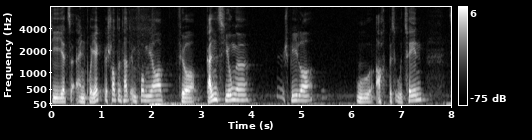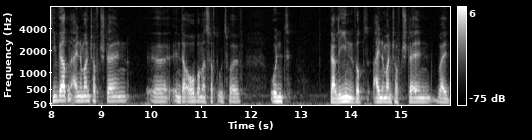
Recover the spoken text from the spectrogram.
die jetzt ein Projekt gestartet hat im vorigen Jahr für ganz junge Spieler, U8 bis U10. Sie werden eine Mannschaft stellen äh, in der Europameisterschaft U12. Und Berlin wird eine Mannschaft stellen, weil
